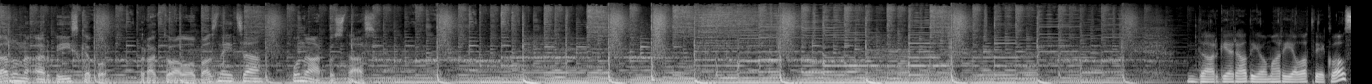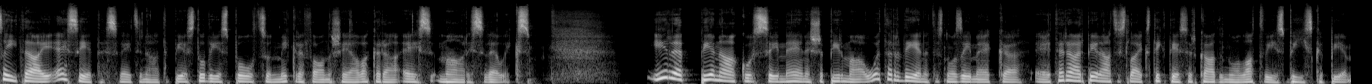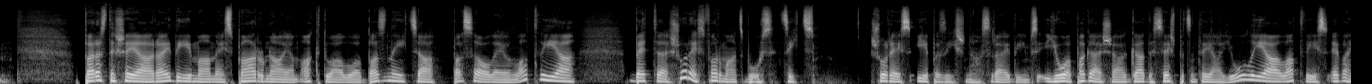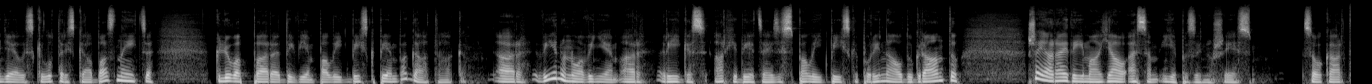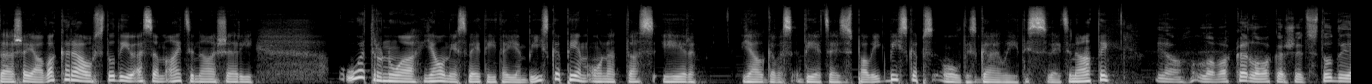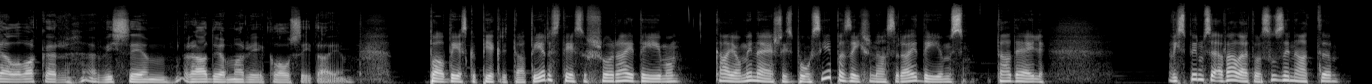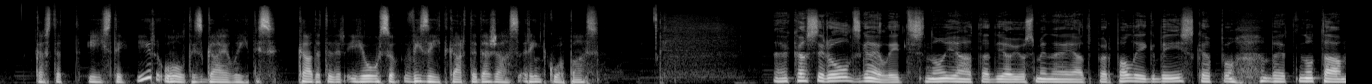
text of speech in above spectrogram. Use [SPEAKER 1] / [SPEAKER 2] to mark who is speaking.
[SPEAKER 1] Saruna ar bīskapu par aktuālo baznīcā un ārpus tās.
[SPEAKER 2] Dārgie radio Marija Latvijas klausītāji, esiet sveicināti pie studijas pults un mikrofona šajā vakarā es Māris Veliks. Ir pienākusi mēneša pirmā otrdiena, tas nozīmē, ka ēterā ir pienācis laiks tikties ar kādu no Latvijas bīskapiem. Parasti šajā raidījumā mēs pārunājam aktuālo baznīcā, pasaulē un Latvijā, bet šoreiz formāts būs cits. Šoreiz iepazīšanās raidījums, jo pagājušā gada 16. jūlijā Latvijas evaņģēliski luteriskā baznīca kļuva par diviem palīgu biskupiem bagātāka. Ar vienu no viņiem, ar Rīgas arhidiecēzes palīgu biskupu Rinaldu Grantu, šajā raidījumā jau esam iepazinušies. Savukārt šajā vakarā uz studiju esam aicinājuši arī otru no jauniesvētītajiem biskupiem, un tas ir Jelgavas diecēzes palīgu biskups Uldis Gailītis. Sveicināti!
[SPEAKER 3] Jā, labvakar, labvakar šeit studijā, labvakar visiem rādījuma arī klausītājiem.
[SPEAKER 2] Paldies, ka piekritāt ierasties uz šo raidījumu. Kā jau minēju, šis būs iepazīšanās raidījums, tādēļ vispirms vēlētos uzzināt, kas tad īsti ir Uldis Gailītis, kāda tad ir jūsu vizītkarte dažās rindkopās?
[SPEAKER 3] Kas ir Uldis Gailītis? Nu jā, tad jau jūs minējāt par palīgu bīskapu, bet nu tā,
